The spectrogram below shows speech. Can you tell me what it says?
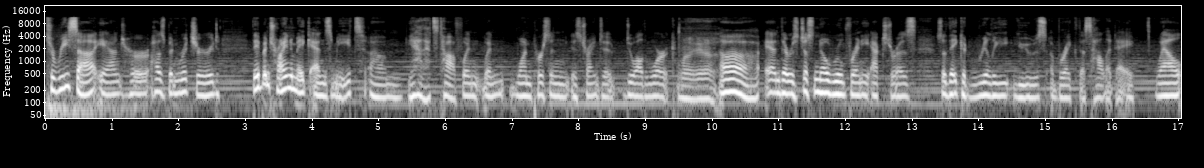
Theresa and her husband Richard, they've been trying to make ends meet. Um, yeah, that's tough when, when one person is trying to do all the work. Oh, yeah. Uh, and there is just no room for any extras, so they could really use a break this holiday. Well,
